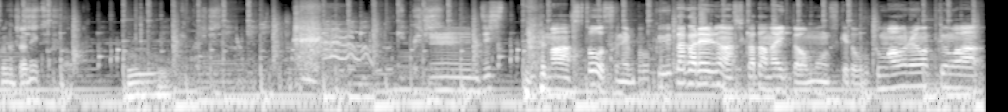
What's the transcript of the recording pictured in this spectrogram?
君じゃねえかな。うーん、実まあそうですね、僕疑われるのは仕方ないとは思うんですけど、僕もアルマくんは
